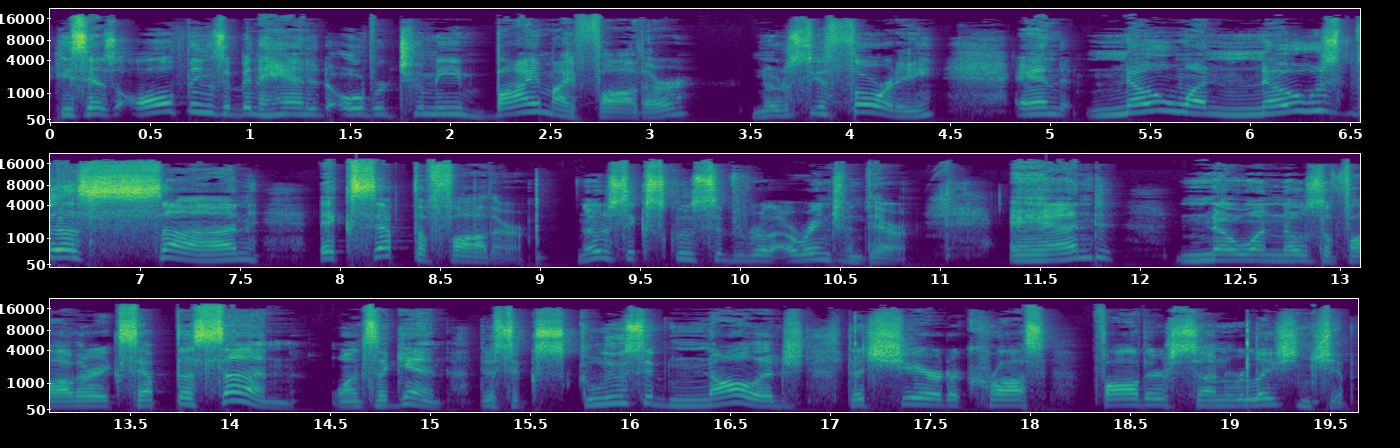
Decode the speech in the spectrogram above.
he says, All things have been handed over to me by my Father. Notice the authority. And no one knows the Son except the Father. Notice exclusive arrangement there. And no one knows the Father except the Son. Once again, this exclusive knowledge that's shared across father son relationship.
